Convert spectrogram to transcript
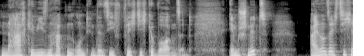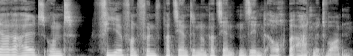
nachgewiesen hatten und intensivpflichtig geworden sind. Im Schnitt 61 Jahre alt und vier von fünf Patientinnen und Patienten sind auch beatmet worden.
